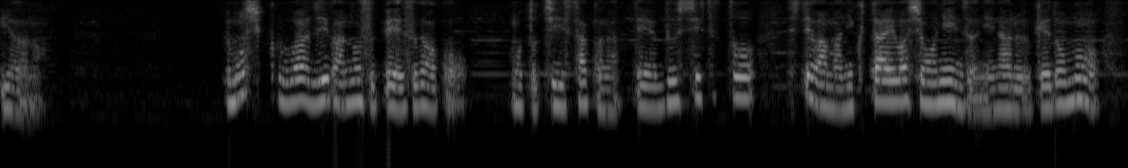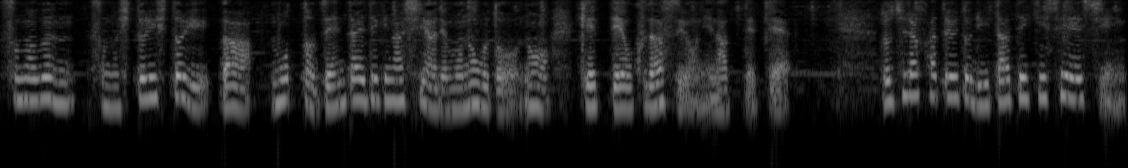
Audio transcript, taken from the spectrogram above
嫌だな。もしくは自我のスペースがこう、もっと小さくなって、物質としてはまあ肉体は少人数になるけども、その分、その一人一人がもっと全体的な視野で物事の決定を下すようになってて、どちらかというと利他的精神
